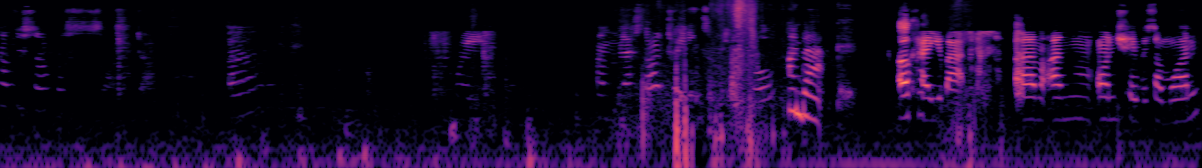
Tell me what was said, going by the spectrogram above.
have the Starfrost Scepter. Um, wait. Um, let's start trading some people. I'm back. Okay, you're back. Um, I'm on chat with someone.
